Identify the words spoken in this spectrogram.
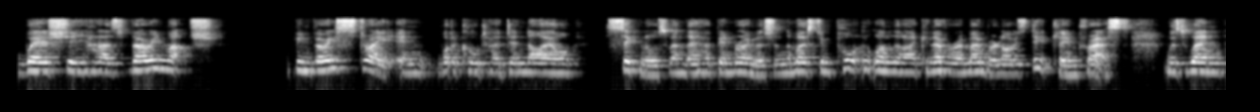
where she has very much been very straight in what are called her denial signals when there have been rumours. And the most important one that I can ever remember, and I was deeply impressed, was when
